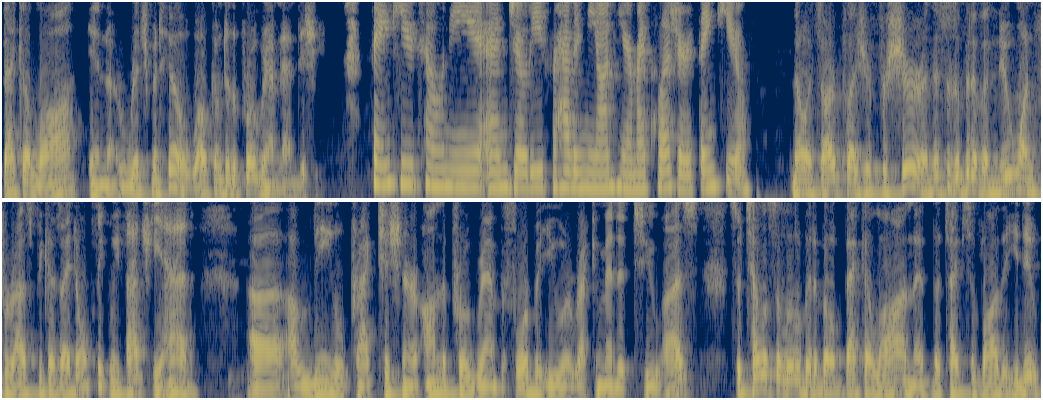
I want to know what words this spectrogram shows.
Bekah Law in Richmond Hill. Welcome to the program, Nandishi. Thank you, Tony and Jodie, for having me on here. My pleasure. Thank you. No, it's our pleasure for sure. And this is a bit of a new one for us because I don't think we've actually had uh, a legal practitioner on the program before, but you were recommended to us. So tell us a little bit about Bekah Law and the, the types of law that you do.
